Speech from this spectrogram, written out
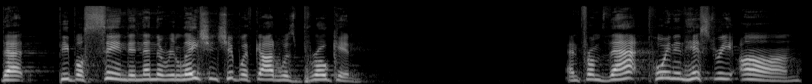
that people sinned and then the relationship with God was broken. And from that point in history on,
